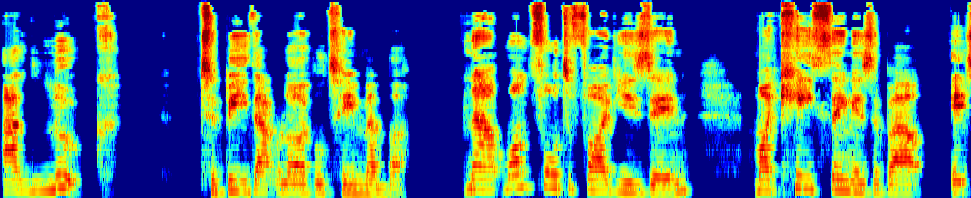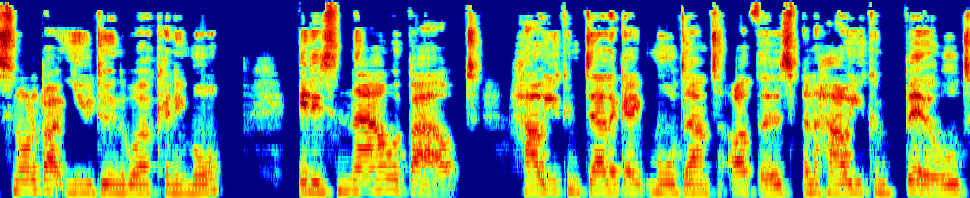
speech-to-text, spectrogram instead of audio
and look to be that reliable team member. Now, one, four to five years in, my key thing is about it's not about you doing the work anymore. It is now about how you can delegate more down to others and how you can build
